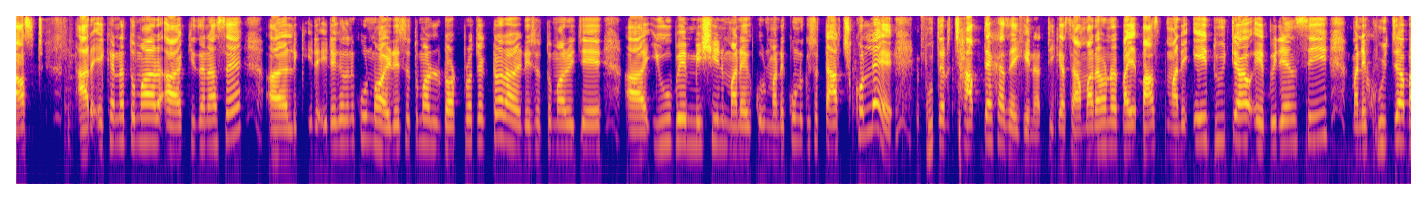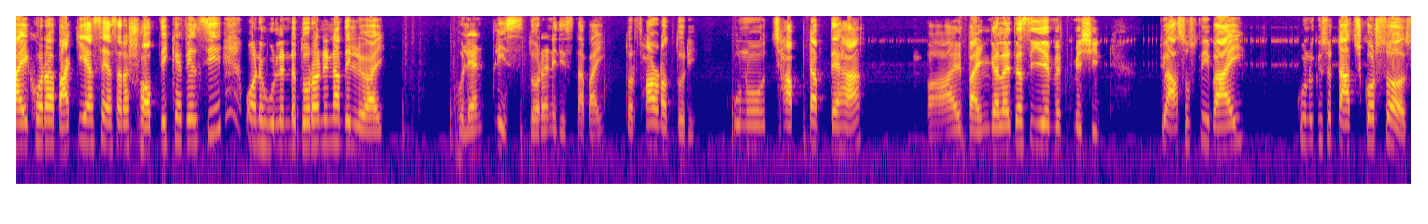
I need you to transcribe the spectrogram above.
লাস্ট আর এখানে তোমার কি জানা আছে এটা এটা কোন হয় এটা তোমার ডট প্রজেক্টর আর এটা হচ্ছে তোমার ওই যে ইউবে মেশিন মানে মানে কোনো কিছু টাচ করলে ভূতের ছাপ দেখা যায় কিনা, ঠিক আছে? আমার এখন বাস- মানে এই দুইটা এভিডেন্সই মানে খুঁজা বাই করা বাকি আছে, এছাড়া সব দেখে ফেলছি। মানে হুল্যান্ডে দৌড়ানি না দিলে ভাই হুল্যান্ড প্লিজ দৌড়ানি দিস না ভাই। তোর ফাড়ার দড়ি কোনো ছাপ টাপ দেহা ভাই পাইঙ্গালাইতাছি ইএমএফ মেশিন তুই আসস নি ভাই? কোনো কিছু টাচ করছস?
